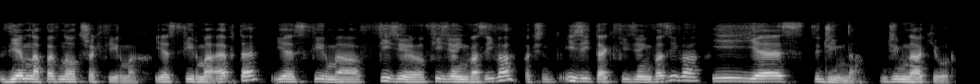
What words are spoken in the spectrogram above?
wiem na pewno o trzech firmach. Jest firma EPTE, jest firma Physio, Physio tak się, EasyTech Physio i jest Gymna, Gymna Cure.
